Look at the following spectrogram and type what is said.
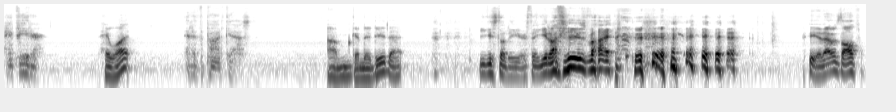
Hey, Peter, Hey, what? edit the podcast. I'm gonna do that. You can still do your thing. You don't have to use mine. Yeah, that was awful.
